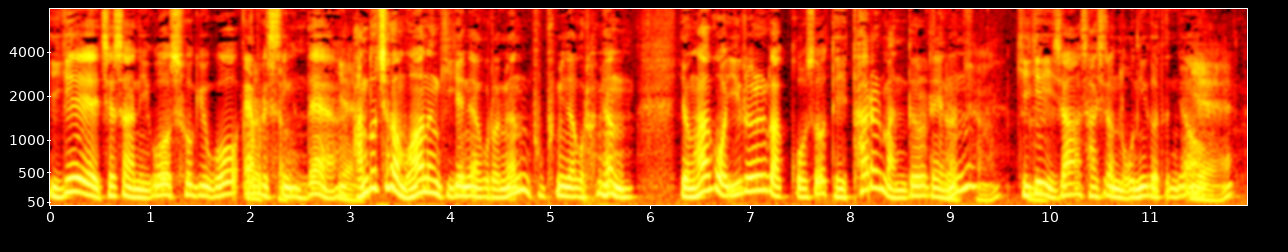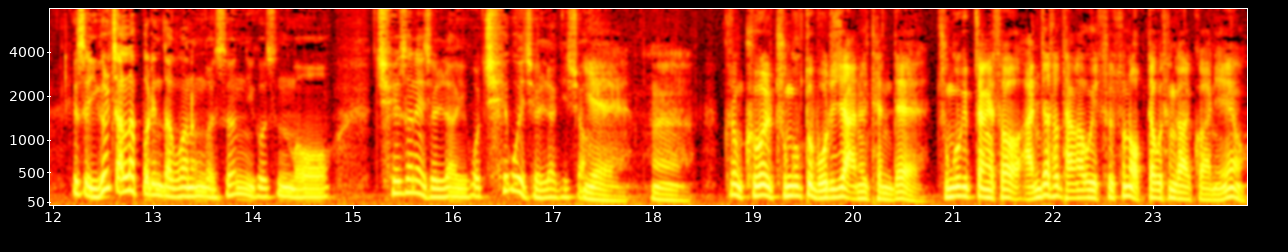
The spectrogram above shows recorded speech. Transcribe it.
이게 재산이고 석유고 그렇죠. 에브리싱인데 예. 반도체가 뭐 하는 기계냐 그러면 부품이냐 그러면 영하고 일을 갖고서 데이터를 만들어내는 그렇죠. 기계이자 사실은 논이거든요. 예. 그래서 이걸 잘라버린다고 하는 것은 이것은 뭐 최선의 전략이고 최고의 전략이죠. 예. 어. 그럼 그걸 중국도 모르지 않을 텐데 중국 입장에서 앉아서 당하고 있을 수는 없다고 생각할 거 아니에요?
